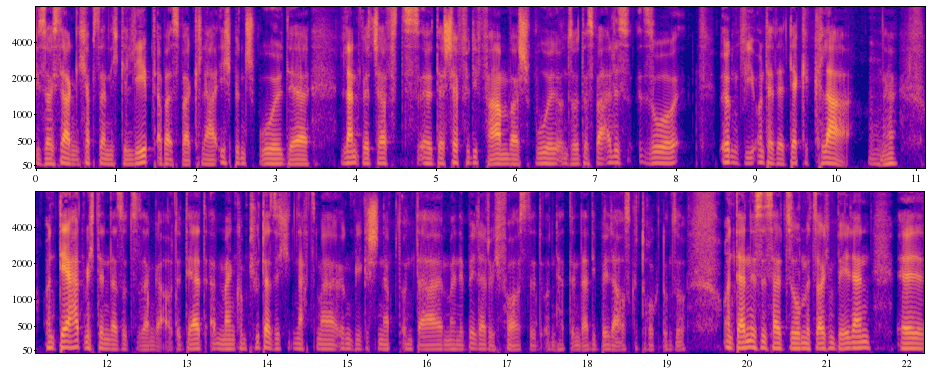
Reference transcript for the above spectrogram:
wie soll ich sagen, ich habe es da nicht gelebt, aber es war klar, ich bin schwul, der Landwirtschafts-, äh, der Chef für die Farm war schwul und so. Das war alles so irgendwie unter der Decke klar. Mhm. Ne? Und der hat mich dann da sozusagen geoutet. Der hat an meinen Computer sich nachts mal irgendwie geschnappt und da meine Bilder durchforstet und hat dann da die Bilder ausgedruckt und so. Und dann ist es halt so mit solchen Bildern, äh,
